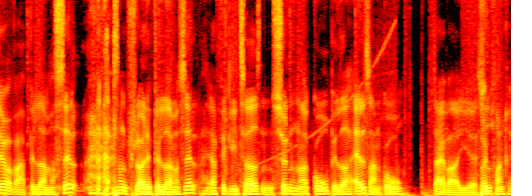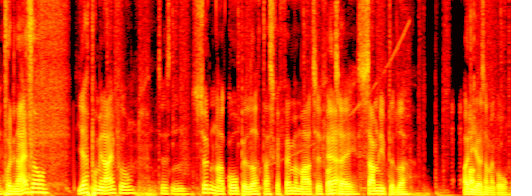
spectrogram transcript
Det var bare billeder af mig selv. nogle flotte billeder af mig selv. Jeg fik lige taget sådan 1700 gode billeder. Alle sammen gode. Da jeg var i uh, Sydfrankrig. På din iPhone? Ja, på min iPhone. Det er sådan 1700 gode billeder. Der skal fandme meget til for Ja. at tage samtlige billeder. Og de Og- alle sammen er gode.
